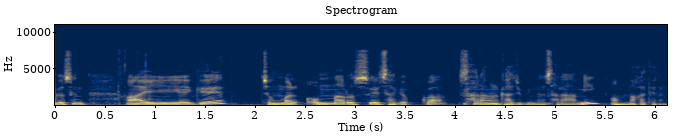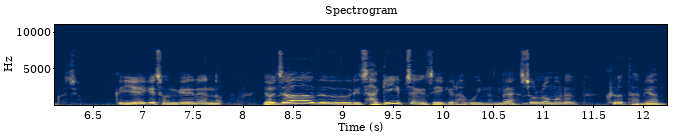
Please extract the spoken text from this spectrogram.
것은 아이에게 정말 엄마로서의 자격과 사랑을 가지고 있는 사람이 엄마가 되는 거죠. 그 얘기 전개는 여자들이 자기 입장에서 얘기를 하고 있는데 솔로몬은 그렇다면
